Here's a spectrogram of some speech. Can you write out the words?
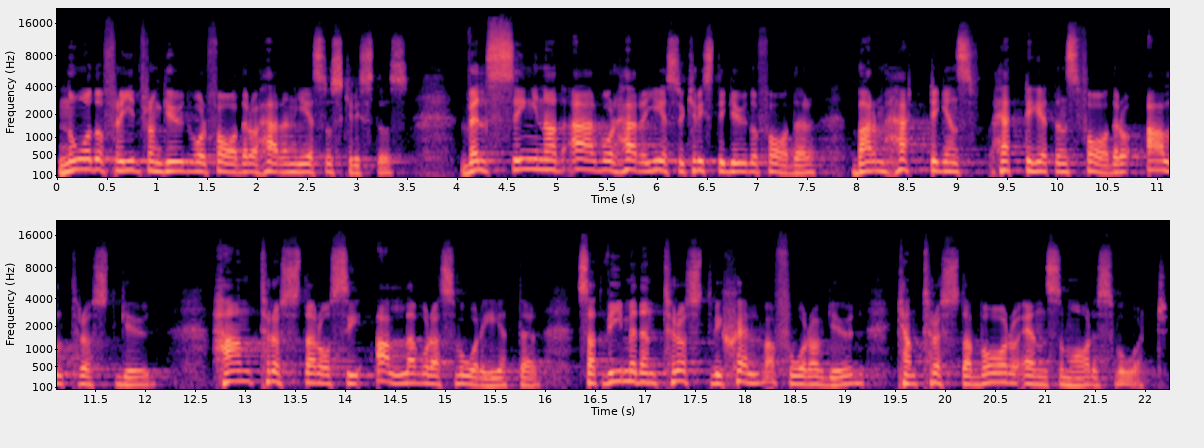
Nåd och frid från Gud, vår Fader och Herren Jesus Kristus. Välsignad är vår Herre Jesu Kristi Gud och Fader, barmhärtighetens Fader och all tröst Gud han tröstar oss i alla våra svårigheter så att vi med den tröst vi själva får av Gud kan trösta var och en som har det svårt.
